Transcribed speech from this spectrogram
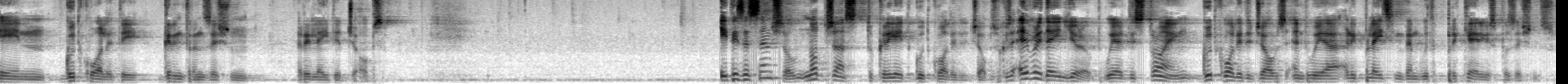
in good quality green transition related jobs. It is essential not just to create good quality jobs, because every day in Europe we are destroying good quality jobs and we are replacing them with precarious positions.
